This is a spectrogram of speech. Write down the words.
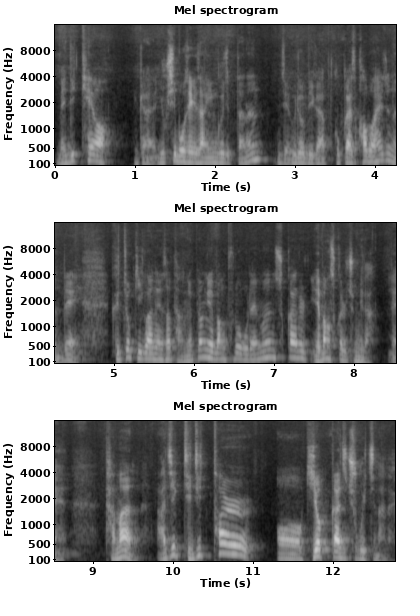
메디케어 그러니까 65세 이상 인구 집단은 이제 의료비가 국가에서 커버해 주는데 그쪽 기관에서 당뇨병 예방 프로그램은 수가를 예방 수가를 줍니다. 네. 다만 아직 디지털 어, 기업까지 주고 있지는 않아요.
